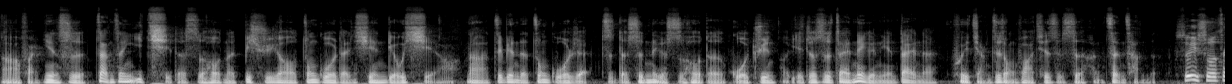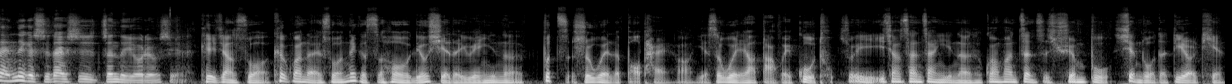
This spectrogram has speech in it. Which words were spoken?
啊，反应是战争一起的时候呢，必须要中国人先流血啊。那这边的中国人指的是那个时候的国军，也就是在那个年代呢，会讲这种话，其实是很正常的。所以说，在那个时代是真的有流血，可以这样说。客观的来说，那个时候流血的原因呢，不只是为了保台啊，也是为了要打回故土。所以一江山战役呢，官方正式宣布陷落的第二天。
